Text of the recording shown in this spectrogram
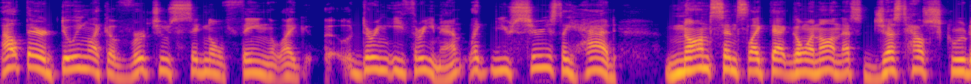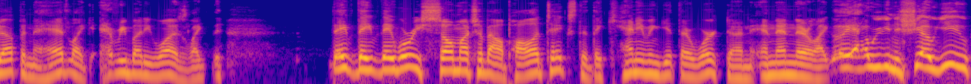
out there doing like a virtue signal thing like during E3, man. Like you seriously had nonsense like that going on. That's just how screwed up in the head like everybody was. Like they they they worry so much about politics that they can't even get their work done and then they're like, "Oh yeah, we're going to show you."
